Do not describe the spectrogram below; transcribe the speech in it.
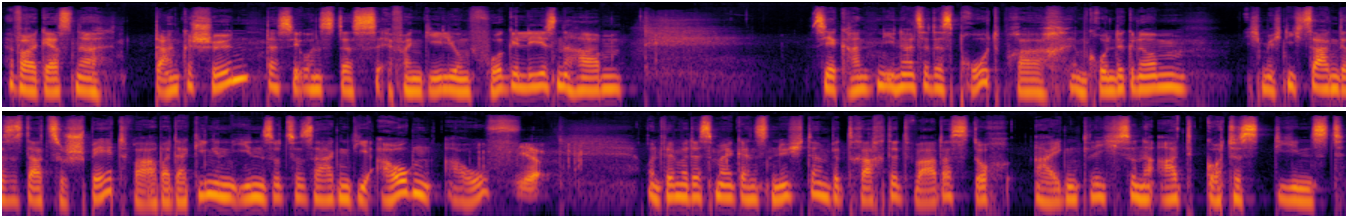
Herr Pfarrer Gerstner, Dankeschön, dass Sie uns das Evangelium vorgelesen haben. Sie erkannten ihn, als er das Brot brach. Im Grunde genommen, ich möchte nicht sagen, dass es da zu spät war, aber da gingen Ihnen sozusagen die Augen auf. Ja. Und wenn man das mal ganz nüchtern betrachtet, war das doch eigentlich so eine Art Gottesdienst,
